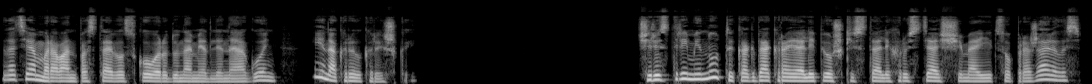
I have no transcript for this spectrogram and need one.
Затем Мараван поставил сковороду на медленный огонь и накрыл крышкой. Через три минуты, когда края лепешки стали хрустящими, а яйцо прожарилось,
